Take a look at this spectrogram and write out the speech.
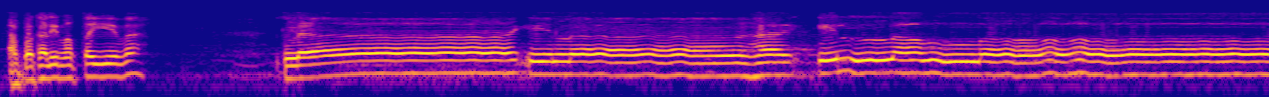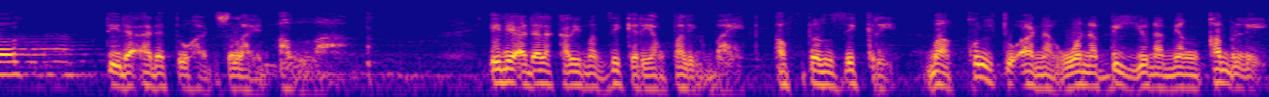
Apa kalimat tayyibah? La ilaha illallah. Tidak ada Tuhan selain Allah. Ini adalah kalimat zikir yang paling baik. Afdal zikri. Ma qultu ana wa nabiyyuna min qabli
